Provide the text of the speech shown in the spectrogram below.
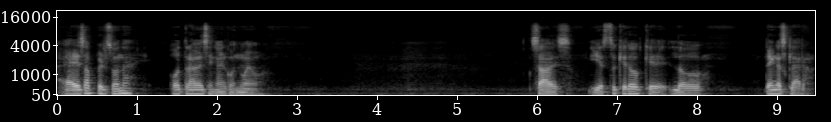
a esa persona otra vez en algo nuevo. Sabes, y esto quiero que lo tengas claro.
